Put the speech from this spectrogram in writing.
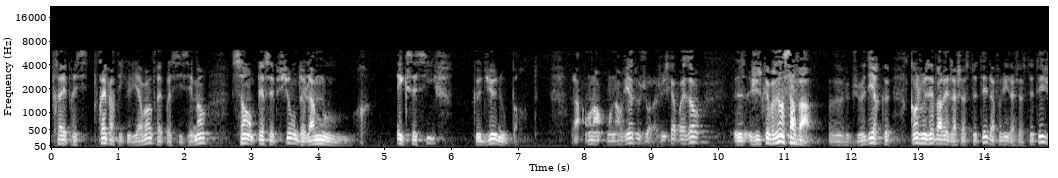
très, particulièrement, très précisément, sans perception de l'amour excessif que Dieu nous porte. Là, on en, vient toujours là. Jusqu'à présent, euh, jusqu'à présent, ça va. Euh, je veux dire que quand je vous ai parlé de la chasteté, de la folie de la chasteté,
